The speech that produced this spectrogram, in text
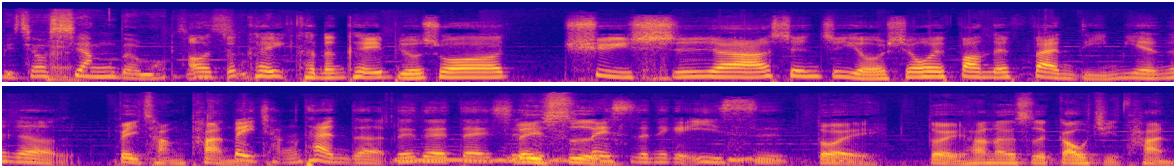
比较香的嘛。哦，就可以，可能可以，比如说祛湿啊，甚至有时候会放在饭里面那个备长炭，备长炭的，对对对，类似类似的那个意思。对对，它那个是高级炭。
